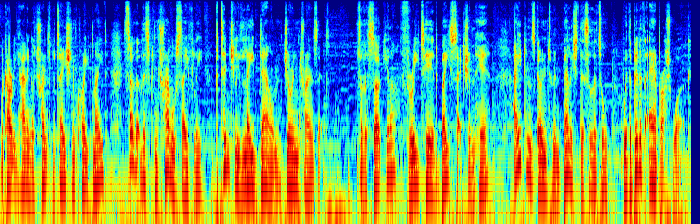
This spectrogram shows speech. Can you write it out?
We're currently having a transportation crate made so that this can travel safely, potentially laid down during transit. For the circular, three-tiered base section here, Aden's going to embellish this a little with a bit of airbrush work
